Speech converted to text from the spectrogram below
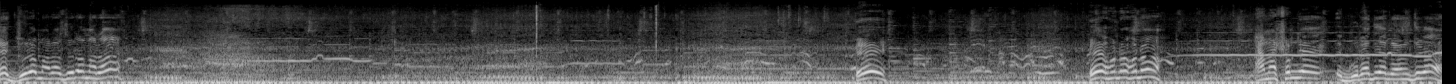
এ, জোরে মারা জোরে মারা। এ এ শোনো শোনো। আমার সঙ্গে ঘোরা দিয়া রেঞ্জ দিবা?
